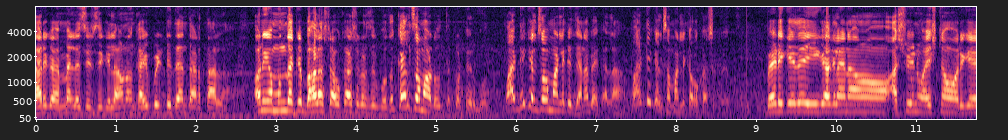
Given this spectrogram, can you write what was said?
ಯಾರಿಗೂ ಎಂ ಎಲ್ ಎ ಸೀಟ್ ಸಿಕ್ಕಿಲ್ಲ, ಅವನೊಂದು ಕೈ ಬಿಟ್ಟಿದೆ ಅಂತ ಅರ್ಥ ಅಲ್ಲ. ಅವನಿಗೆ ಮುಂದಕ್ಕೆ ಬಹಳಷ್ಟು ಅವಕಾಶಗಳು ಸಿಗ್ಬೋದು, ಕೆಲಸ ಮಾಡು ಅಂತ ಕೊಟ್ಟಿರ್ಬೋದು. ಪಾರ್ಟಿ ಕೆಲಸ ಮಾಡಲಿಕ್ಕೆ ಜನ ಬೇಕಲ್ಲ. ಪಾರ್ಟಿ ಕೆಲಸ ಮಾಡಲಿಕ್ಕೆ ಅವಕಾಶಗಳಿದೆ ಬೇಡಿಕೆ ಇದೆ, ಈಗಾಗಲೇ ನಾನು ಅಶ್ವಿನ್ ವೈಷ್ಣವ್ ಅವರಿಗೆ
